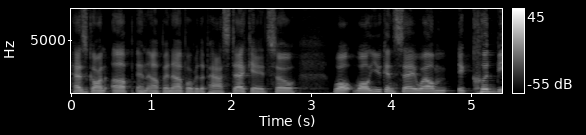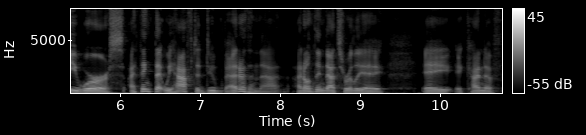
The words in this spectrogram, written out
has gone up and up and up over the past decade. So while while you can say, well, it could be worse, I think that we have to do better than that. I don't think that's really a a, a kind of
